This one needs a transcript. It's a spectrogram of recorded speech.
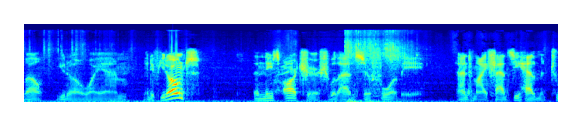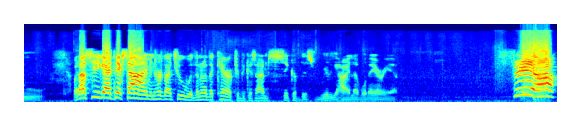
well, you know who I am. And if you don't, then these archers will answer for me. And my fancy helmet too. But I'll see you guys next time in Hurt 2 with another character because I'm sick of this really high leveled area. See ya!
